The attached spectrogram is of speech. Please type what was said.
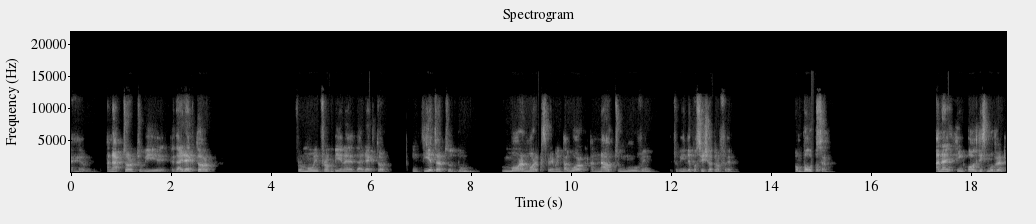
um, an actor to be a director, from moving from being a director in theater to do more and more experimental work, and now to move in, to be in the position of a composer. And I think all this movement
